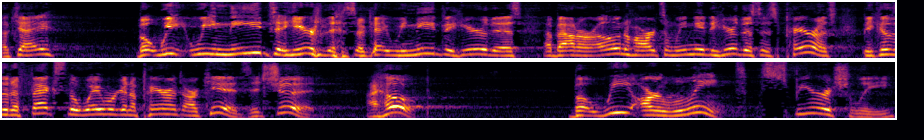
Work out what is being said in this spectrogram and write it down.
Okay? But we, we need to hear this, okay? We need to hear this about our own hearts, and we need to hear this as parents because it affects the way we're going to parent our kids. It should, I hope. But we are linked spiritually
